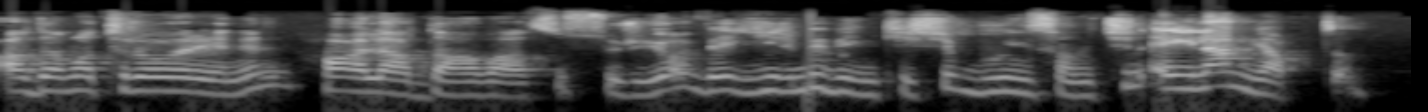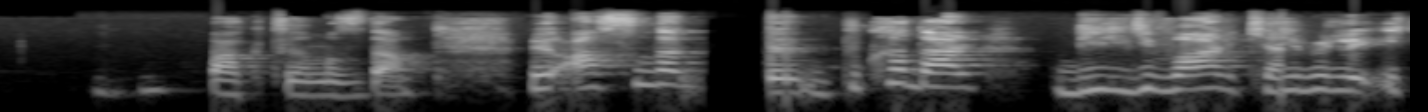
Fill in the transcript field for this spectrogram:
Adama Traore'nin hala davası sürüyor ve 20 bin kişi bu insan için eylem yaptı baktığımızda. Ve aslında e, bu kadar bilgi varken birbiriyle iç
